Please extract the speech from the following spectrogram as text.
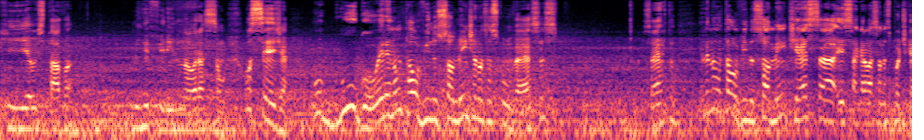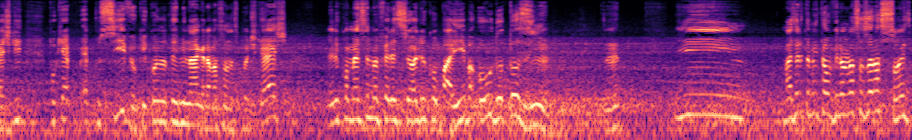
que eu estava me referindo na oração. Ou seja, o Google ele não está ouvindo somente as nossas conversas, certo? Ele não está ouvindo somente essa, essa gravação desse podcast aqui, porque é, é, possível que quando eu terminar a gravação desse podcast, ele comece a me oferecer óleo de copaíba ou doutorzinho, né? E... Mas ele também está ouvindo as nossas orações.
